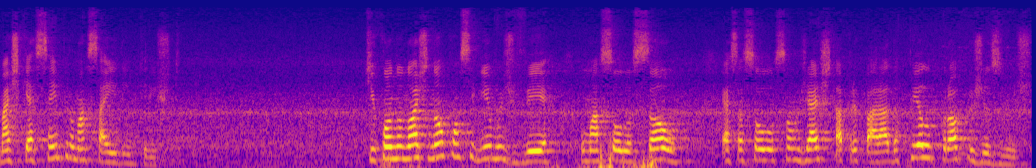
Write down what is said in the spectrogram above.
mas que é sempre uma saída em Cristo. Que quando nós não conseguimos ver uma solução, essa solução já está preparada pelo próprio Jesus.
